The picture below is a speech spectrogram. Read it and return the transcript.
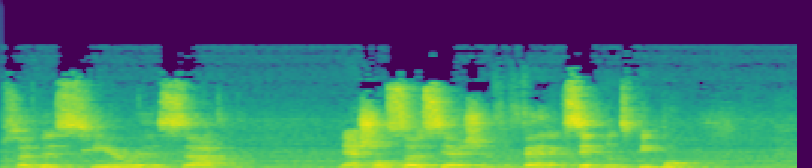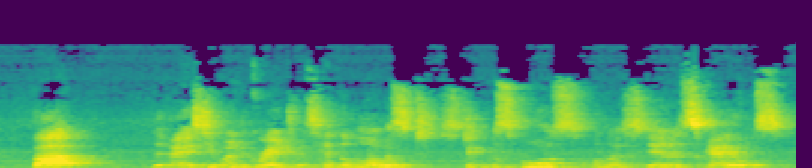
So this here is uh, National Association for Fat Acceptance people, but the ASU undergraduates had the lowest stigma scores on those standard scales.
